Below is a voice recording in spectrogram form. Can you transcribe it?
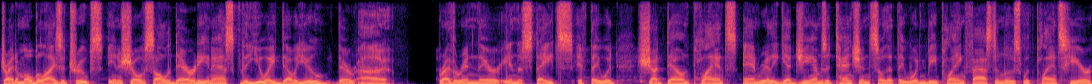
try to mobilize the troops in a show of solidarity and ask the UAW, their uh, brethren there in the States if they would shut down plants and really get GM's attention so that they wouldn't be playing fast and loose with plants here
